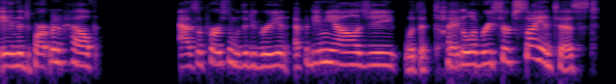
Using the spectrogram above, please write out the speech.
in the Department of Health as a person with a degree in epidemiology with the title of research scientist,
